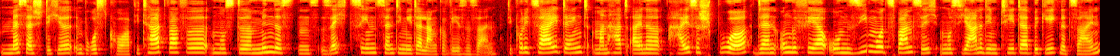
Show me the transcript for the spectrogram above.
Messerstiche im Brustkorb. Die Tatwaffe musste mindestens 16 cm lang gewesen sein. Die Polizei denkt, man hat eine heiße Spur, denn ungefähr um 7.20 Uhr muss Jane dem Täter begegnet sein.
